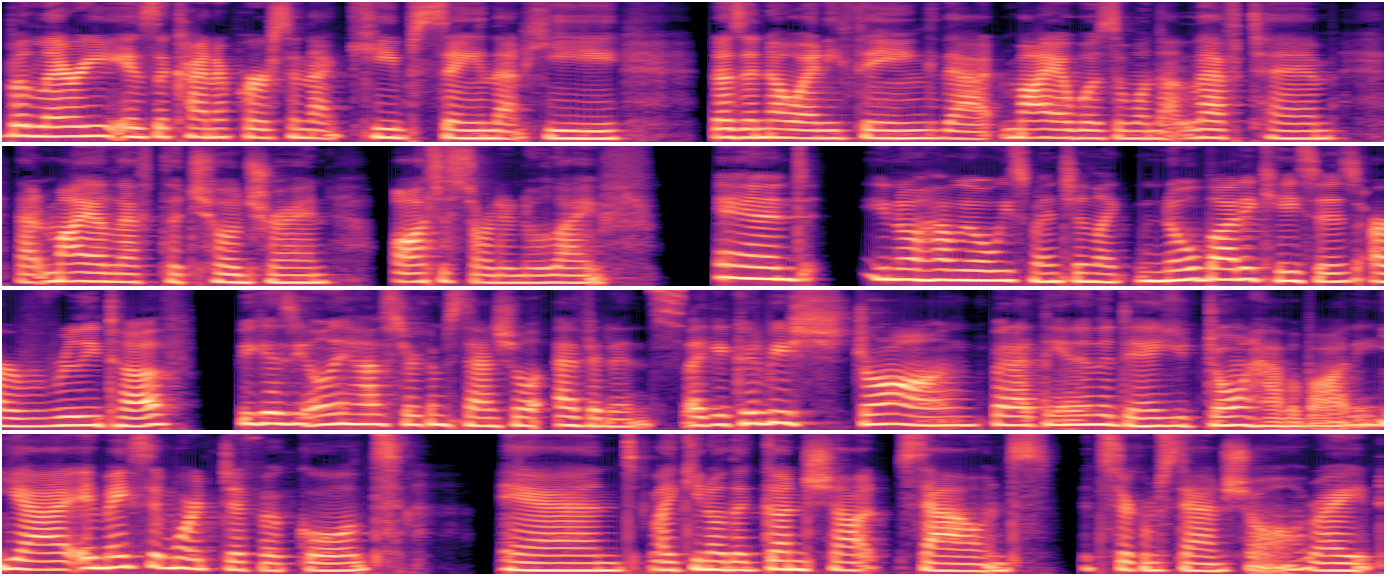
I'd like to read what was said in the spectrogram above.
But Larry is the kind of person that keeps saying that he doesn't know anything, that Maya was the one that left him, that Maya left the children, all to start a new life. And you know how we always mention like no body cases are really tough because you only have circumstantial evidence. Like it could be strong, but at the end of the day, you don't have a body. Yeah, it makes it more difficult. And like, you know, the gunshot sounds, it's circumstantial, right?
